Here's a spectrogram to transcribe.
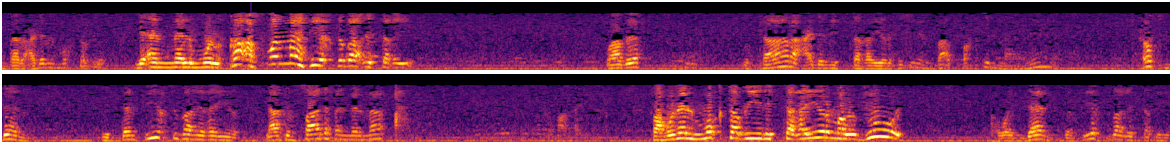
من باب عدم المقتضي. لأن الملقى أصلا ما في اقتضاء للتغيير. واضح؟ وكان عدم التغير الحسي من باب فقط المعنى حط دم الدم فيه اقتضاء يغير لكن صادف أن الماء أحمر فهنا المقتضي للتغير موجود. هو الدم. فيه اقتضاء للتغيير.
